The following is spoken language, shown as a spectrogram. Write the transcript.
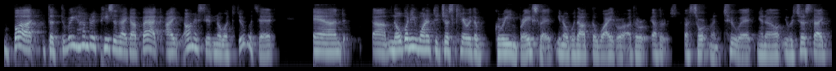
but the 300 pieces I got back, I honestly didn't know what to do with it. And um, nobody wanted to just carry the green bracelet, you know, without the white or other other assortment to it. You know, it was just like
